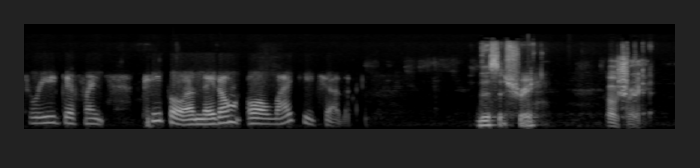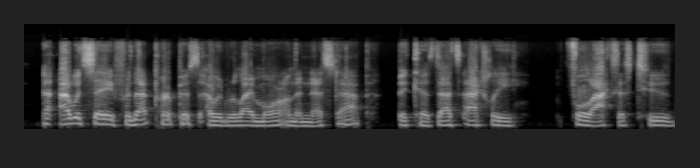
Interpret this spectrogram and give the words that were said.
three different people and they don't all like each other. This is Shri. Go oh, Shri. I- I would say for that purpose, I would rely more on the Nest app because that's actually full access to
